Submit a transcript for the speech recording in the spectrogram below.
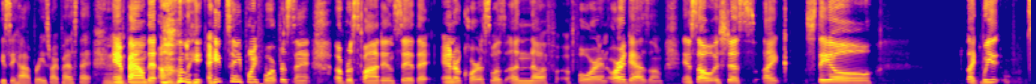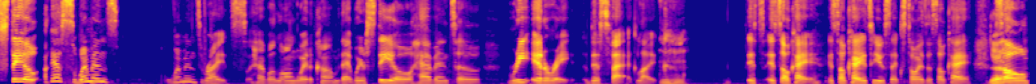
You see how I breezed right past that? And mm-hmm. found that only 18.4% of respondents said that intercourse was enough for an orgasm. And so it's just like still like we still I guess women's women's rights have a long way to come that we're still having to reiterate this fact like mm-hmm. It's it's okay it's okay to use sex toys it's okay Yeah. so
